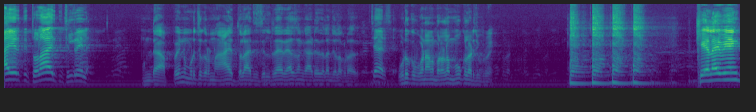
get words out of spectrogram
ஆயிரத்தி தொள்ளாயிரத்தி சில்லறையில. உண்ட அப்பன்னு முடிச்சுக்கிறோம் ஆயிரத்தி தொள்ளாயிரத்தி சில்லற ரேஷன் கார்டு இதெல்லாம் சொல்லக்கூடாது. சரி சரி. உடுக்கு போனாலும் பரவாயில்ல மூக்கில் அடிச்சு விடுவேன் கிளவியும்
